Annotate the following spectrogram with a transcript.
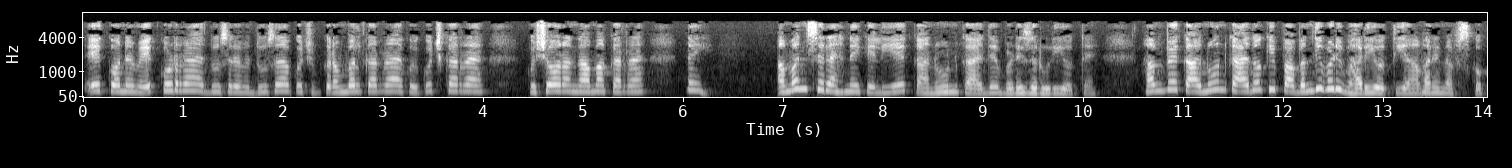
ایک کونے میں ایک کڑ رہا ہے، دوسرے میں دوسرا، کچھ کرمبل کر رہا ہے، کوئی کچھ کر رہا ہے کوئی شور ہنگامہ کر رہا ہے۔ نہیں، امن سے رہنے کے لیے قانون قاعدے بڑے ضروری ہوتے ہیں۔ ہم پہ قانون قاعدوں کی پابندی بڑی بھاری ہوتی ہے ہمارے نفس کو،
